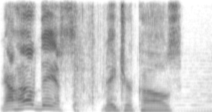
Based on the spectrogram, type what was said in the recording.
Now hold this. Nature calls.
